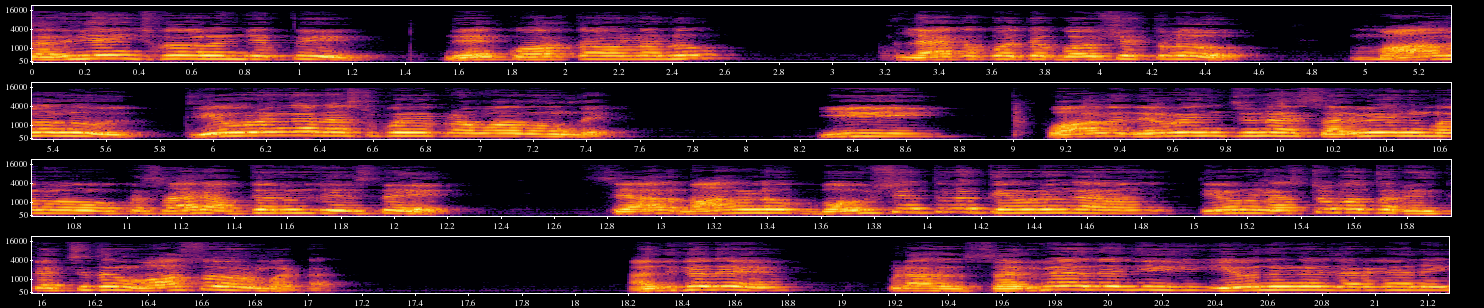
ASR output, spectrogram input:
సరి చేయించుకోవాలని చెప్పి నేను కోరుతా ఉన్నాను. లేకపోతే భవిష్యత్తులో మాలలు తీవ్రంగా నష్టపోయే ప్రమాదం ఉంది. ఈ వాళ్ళు నిర్వహించిన సర్వేని మనం ఒకసారి అబ్జర్వ్ చేస్తే చాలా మాలలు భవిష్యత్తులో తీవ్రంగా తీవ్ర నష్టపోతారు. ఇది ఖచ్చితంగా వాస్తవం అనమాట అందుకనే ఇప్పుడు ఆ సర్వే అనేది ఏ విధంగా జరగాలి?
